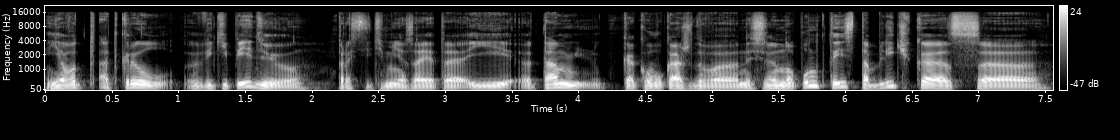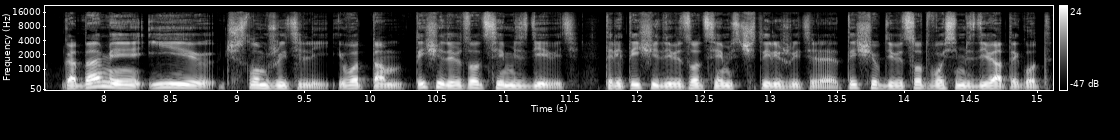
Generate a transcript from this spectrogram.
Я вот открыл Википедию простите меня за это. И там, как у каждого населенного пункта, есть табличка с э, годами и числом жителей. И вот там 1979, 3974 жителя, 1989 год,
